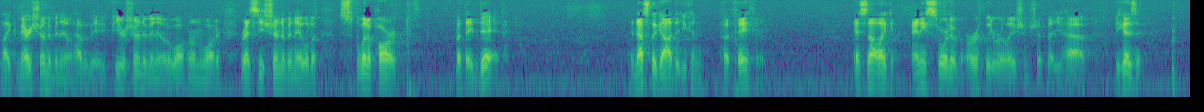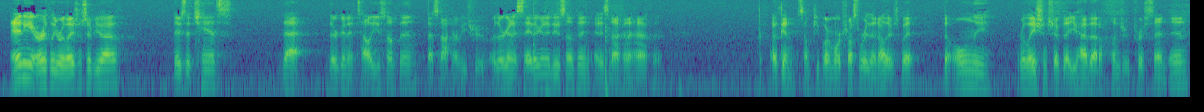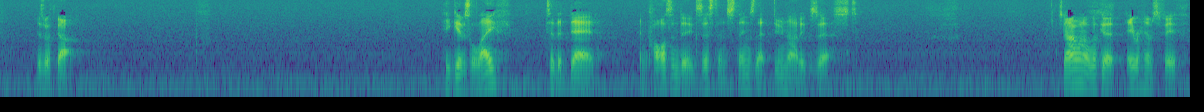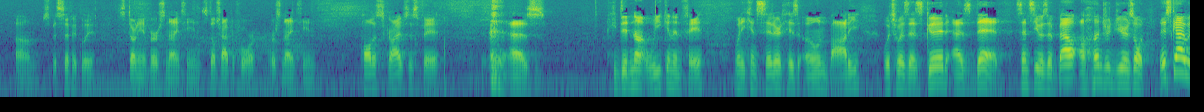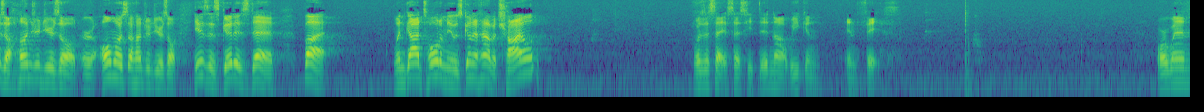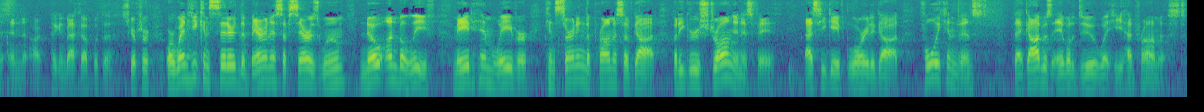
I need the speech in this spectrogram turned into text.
Like Mary shouldn't have been able to have a baby. Peter shouldn't have been able to walk on water. Red Sea shouldn't have been able to split apart, but they did. And that's the God that you can put faith in. It's not like any sort of earthly relationship that you have. Because any earthly relationship you have, there's a chance that they're going to tell you something that's not going to be true. Or they're going to say they're going to do something and it's not going to happen. Again, some people are more trustworthy than others, but the only relationship that you have that 100% in is with God. He gives life to the dead and calls into existence things that do not exist. So now I want to look at Abraham's faith um, specifically, starting at verse 19, still chapter 4, verse 19. Paul describes his faith as he did not weaken in faith when he considered his own body, which was as good as dead, since he was about a hundred years old. This guy was a hundred years old, or almost a hundred years old. He was as good as dead, But when God told him he was going to have a child, what does it say? It says he did not weaken in faith. Or when, and picking back up with the scripture, or when he considered the barrenness of Sarah's womb, no unbelief made him waver concerning the promise of God, but he grew strong in his faith as he gave glory to God, fully convinced that God was able to do what he had promised.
